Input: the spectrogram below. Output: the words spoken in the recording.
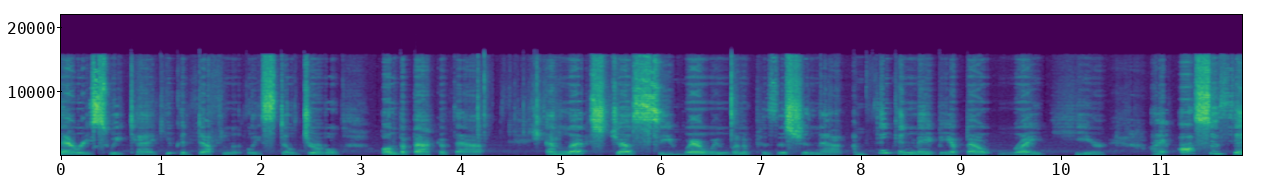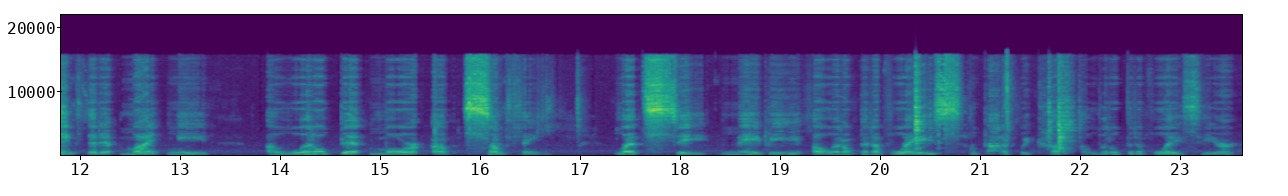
very sweet tag. You could definitely still journal on the back of that. And let's just see where we want to position that. I'm thinking maybe about right here. I also think that it might need a little bit more of something. Let's see, maybe a little bit of lace. How about if we cut a little bit of lace here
